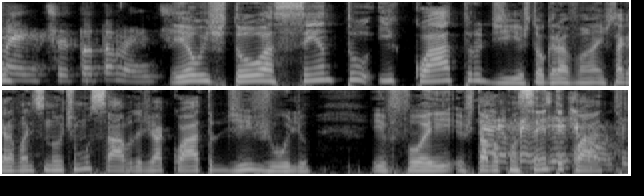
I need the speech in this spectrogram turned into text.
Totalmente, totalmente. Eu estou há 104 dias. Estou gravando, a gente tá gravando isso no último sábado, dia 4 de julho. E foi. Eu estava com eu as 104.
